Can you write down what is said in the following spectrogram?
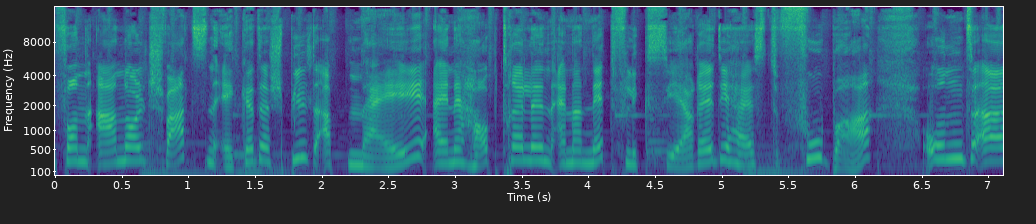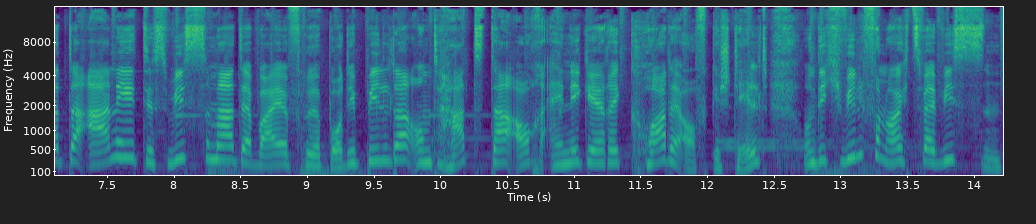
von Arnold Schwarzenegger. Der spielt ab Mai eine Hauptrolle in einer Netflix-Serie, die heißt Fuba. Und äh, der Ani, das wissen wir, der war ja früher Bodybuilder und hat da auch einige Rekorde aufgestellt. Und ich will von euch zwei wissen,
